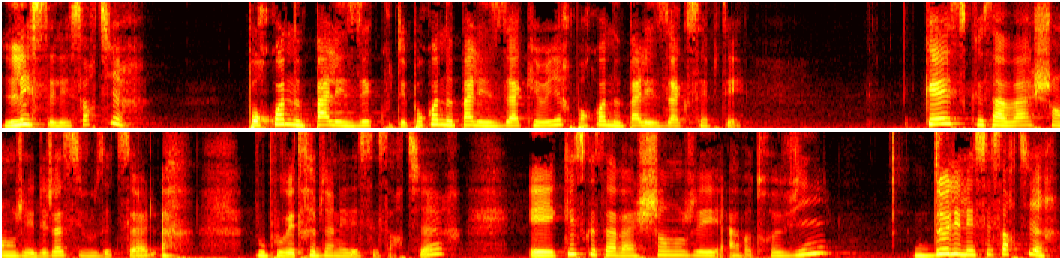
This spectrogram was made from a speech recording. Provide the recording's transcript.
laissez-les sortir. Pourquoi ne pas les écouter? Pourquoi ne pas les accueillir? Pourquoi ne pas les accepter? Qu'est-ce que ça va changer? Déjà, si vous êtes seul, vous pouvez très bien les laisser sortir. Et qu'est-ce que ça va changer à votre vie? De les laisser sortir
